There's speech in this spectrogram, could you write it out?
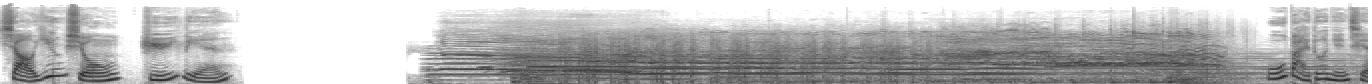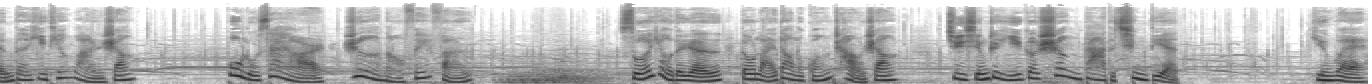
小英雄于连。五百多年前的一天晚上，布鲁塞尔热闹非凡。所有的人都来到了广场上，举行着一个盛大的庆典，因为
